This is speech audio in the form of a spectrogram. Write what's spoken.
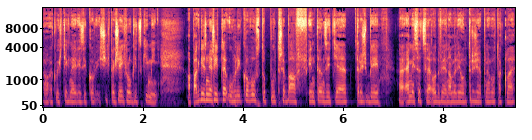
jo, takových těch nejrizikovějších, takže jich logicky míň. A pak, když změříte uhlíkovou stopu třeba v intenzitě tržby eh, emise CO2 na milion tržeb nebo takhle,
